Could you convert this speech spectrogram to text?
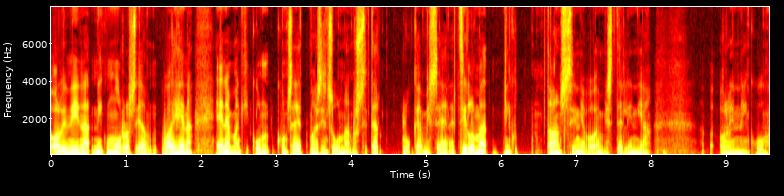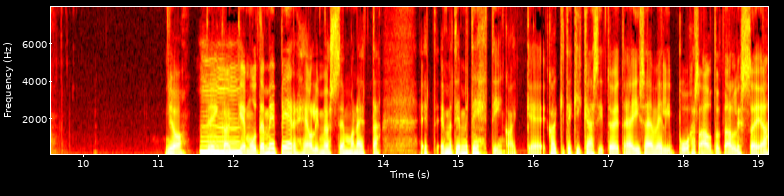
oli niinä niin kuin murrosia vaiheena enemmänkin kuin, kuin se, että mä olisin suunnannut sitä lukemiseen. Et silloin mä niin kuin tanssin ja voimistelin ja olin niin kuin, joo, tein mm. kaikkea muuta. Meidän perhe oli myös semmoinen, että, että en mä tiedä, me tehtiin kaikkea. Kaikki teki käsitöitä ja isä ja veli puuhas autotallissa ja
